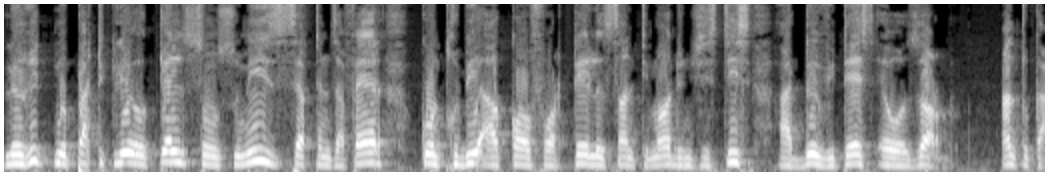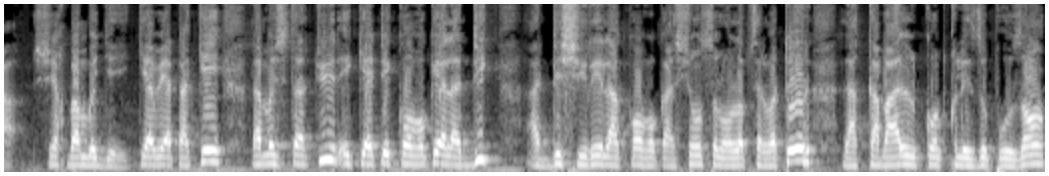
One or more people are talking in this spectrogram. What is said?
le rythme particulier auquel sont soumises certaines affaires contribue à conforter le sentiment d'une justice à deux vitesses et aux ordres. En tout cas, Cheikh Bamba qui avait attaqué la magistrature et qui a été convoqué à la DIC, a déchiré la convocation selon l'observateur. La cabale contre les opposants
